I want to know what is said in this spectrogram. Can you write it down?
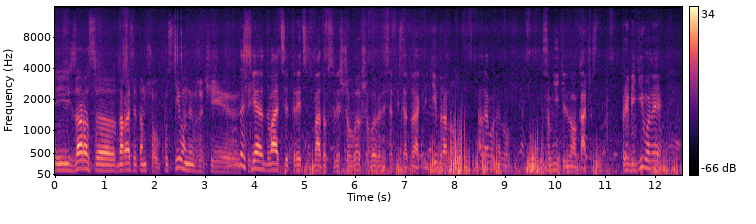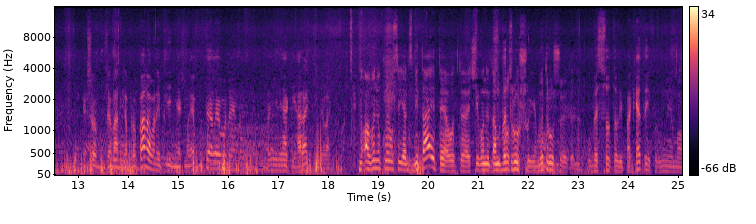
І зараз е, наразі там що, пусті вони вже чи. Десь чи- є 20-30 маток свищових, що вивелися після того, як відібрано, але вони ну, сумнітельного качества. При біді вони, якщо вже матка пропала, вони плідні, як має бути, але вони ну, мені ніякі гарантії давати не можуть. Ну а ви нуклеуси як змітаєте? От е, чи вони там просто Витрушуємо. витрушуєте? Да? У безсотові пакети і формуємо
